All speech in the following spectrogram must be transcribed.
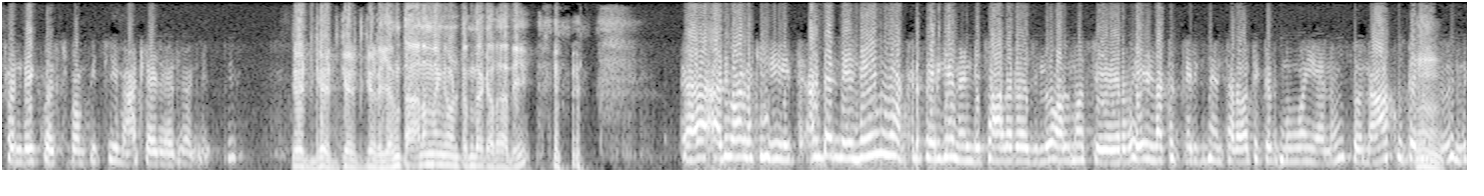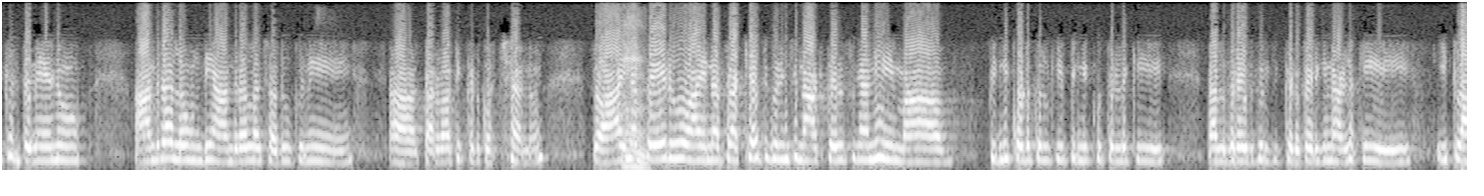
ఫ్రెండ్ రిక్వెస్ట్ పంపించి మాట్లాడారు అని చెప్పి. గుడ్ గుడ్ గుడ్ గుడ్ ఎంత ఆనందంగా ఉంటుందో కదా అది. అది వాళ్ళకి అంటే నేను అక్కడ పెరిగానండి చాలా రోజులు ఆల్మోస్ట్ ఇరవై ఏళ్ళు అక్కడ పెరిగిన తర్వాత ఇక్కడికి మూవ్ అయ్యాను. సో నాకు తెలుసు ఎందుకంటే నేను ఆంధ్రాలో ఉండి ఆంధ్రాలో చదువుకుని ఆ, తర్వాత ఇక్కడికి వచ్చాను. సో ఆయన పేరు ఆయన ప్రఖ్యాతి గురించి నాకు తెలుసు కానీ మా పిన్ని కొడుకులకి పిన్ని కూతుళ్ళకి నలుగురు ఐదుగురికి ఇక్కడ పెరిగిన వాళ్ళకి ఇట్లా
